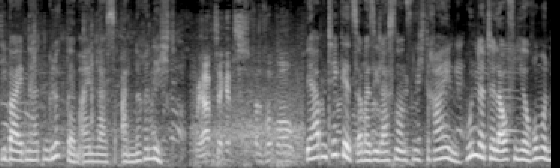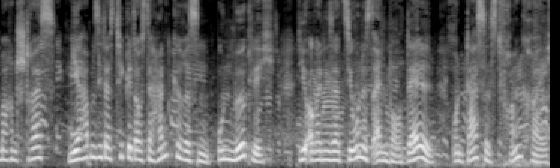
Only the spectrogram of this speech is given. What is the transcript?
Die beiden hatten Glück beim Einlass, andere nicht. Wir haben Tickets, aber sie lassen uns nicht rein. Hunderte laufen hier rum und machen Stress. Wir haben sie das Ticket aus der Hand gerissen. Unmöglich. Die Organisation ist ein Bordell. Und das ist Frankreich.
